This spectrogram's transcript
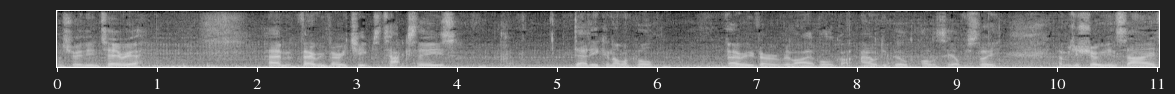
and show you the interior. Um, very, very cheap to tax these. Dead economical. Very, very reliable. Got Audi build quality, obviously. Let me just show you inside.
